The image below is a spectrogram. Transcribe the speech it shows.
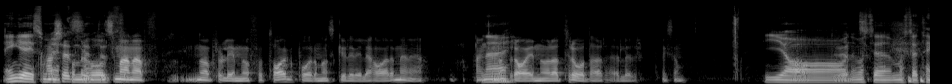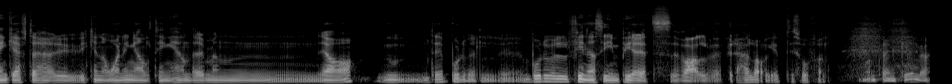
En grej som Han jag känns kommer inte ihåg... som han har några problem med att få tag på det om man skulle vilja ha det menar jag. Han kan Nej. dra i några trådar eller liksom. Ja, nu måste jag, måste jag tänka efter här i vilken ordning allting händer men ja, mm, det borde väl, borde väl finnas i Imperiets valv för det här laget i så fall. Man tänker väl det.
